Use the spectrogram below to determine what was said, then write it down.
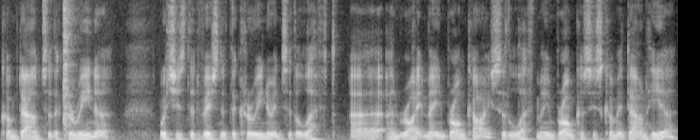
come down to the carina, which is the division of the carina into the left uh, and right main bronchi. So the left main bronchus is coming down here,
